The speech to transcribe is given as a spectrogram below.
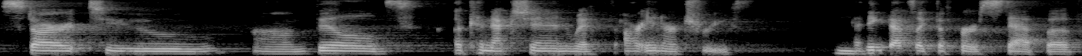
start to um, build a connection with our inner truth. Mm. I think that's like the first step of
